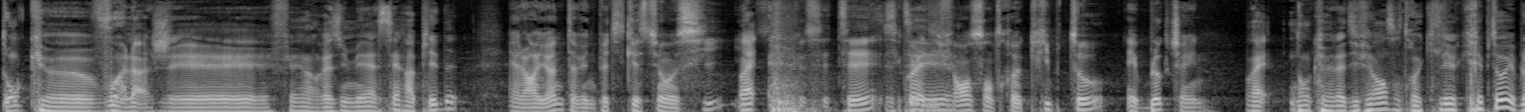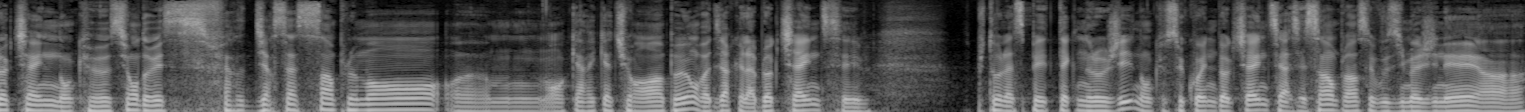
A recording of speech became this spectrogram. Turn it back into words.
Donc euh, voilà, j'ai fait un résumé assez rapide. Et alors, Yohan, tu avais une petite question aussi. Ouais. C'était, c'est quoi la différence entre crypto et blockchain? Ouais, donc la différence entre crypto et blockchain. Donc si on devait faire dire ça simplement en caricaturant un peu, on va dire que la blockchain c'est plutôt l'aspect technologie. Donc c'est quoi une blockchain C'est assez simple, hein, c'est vous imaginez un,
